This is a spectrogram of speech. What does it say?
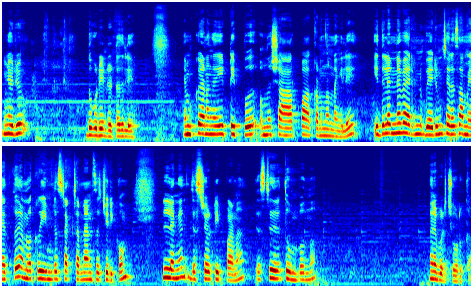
ഇനിയൊരു ഇത് കൂടി ഉണ്ട് കേട്ടോ അതിൽ നമുക്ക് വേണമെങ്കിൽ ഈ ടിപ്പ് ഒന്ന് ഷാർപ്പ് ആക്കണം എന്നുണ്ടെങ്കിൽ ഇതിൽ തന്നെ വരും വരും ചില സമയത്ത് നമ്മൾ ക്രീമിന്റെ സ്ട്രക്ചറിനനുസരിച്ചിരിക്കും ഇല്ലെങ്കിൽ ജസ്റ്റ് ഒരു ടിപ്പാണ് ജസ്റ്റ് ഇതിൽ തുമ്പൊന്ന് ഇങ്ങനെ പിടിച്ചു കൊടുക്കുക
